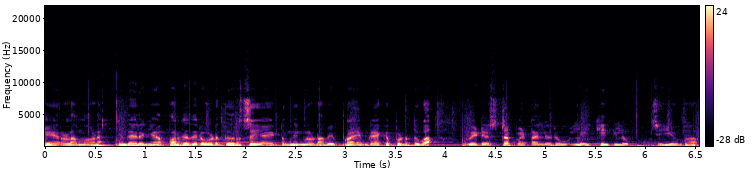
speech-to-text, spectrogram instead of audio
കേരളമാണ്. എന്തായാലും ഞാൻ പറഞ്ഞതിനോട് തീർച്ചയായിട്ടും നിങ്ങളുടെ അഭിപ്രായം രേഖപ്പെടുത്തുക. വീഡിയോ ഇഷ്ടപ്പെട്ടാൽ ഒരു ലൈക്കെങ്കിലും ചെയ്യുക.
